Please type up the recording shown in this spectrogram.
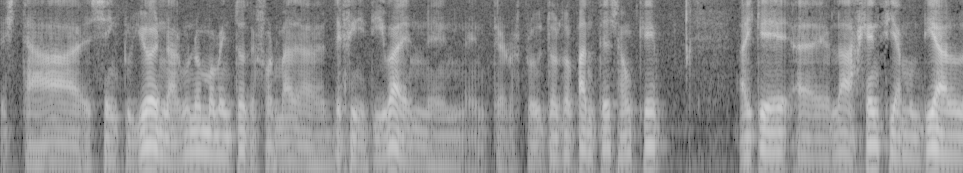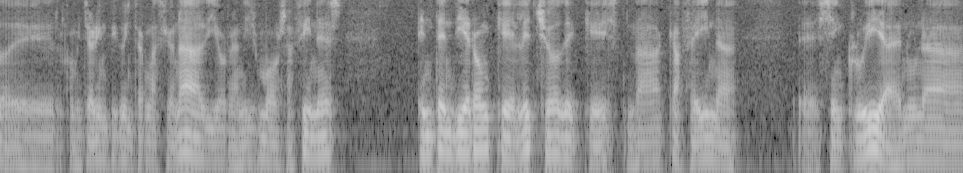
está, se incluyó en algunos momentos de forma definitiva en, en, entre los productos dopantes, aunque hay que eh, la agencia mundial, eh, el Comité Olímpico Internacional y organismos afines entendieron que el hecho de que la cafeína eh, se incluía en una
